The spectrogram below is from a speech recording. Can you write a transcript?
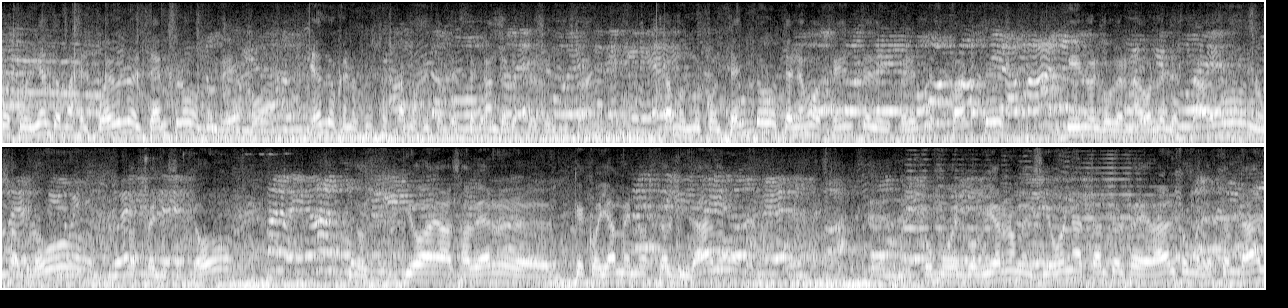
construyendo más el pueblo, el templo muy viejo. Es lo que nosotros estamos ahorita festejando los 300 años. Estamos muy contentos, tenemos gente de diferentes partes. Vino el gobernador del estado, nos habló, felicitó, nos dio a saber eh, que Coyame no está olvidado. Como el gobierno menciona, tanto el federal como el estatal,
